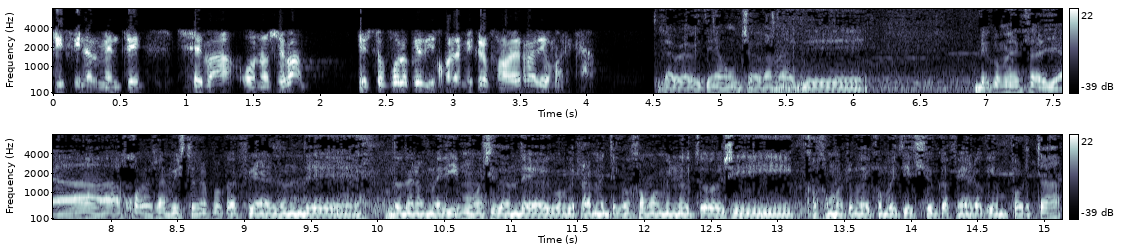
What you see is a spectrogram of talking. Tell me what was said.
si finalmente se va o no se va. Esto fue lo que dijo en el micrófono de Radio Marca. La verdad que tenía muchas ganas de, comenzar ya a juegos amistosos porque al final es donde, donde nos medimos y donde realmente cogemos minutos y cogemos ritmo de competición que al final es lo que importa.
